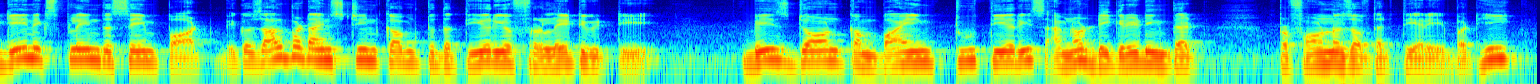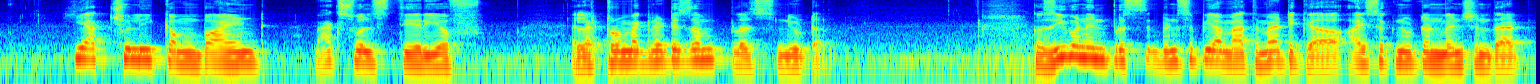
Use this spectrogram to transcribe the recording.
again explain the same part because Albert Einstein come to the theory of relativity based on combining two theories i'm not degrading that profoundness of that theory but he he actually combined maxwell's theory of electromagnetism plus newton because even in principia mathematica isaac newton mentioned that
